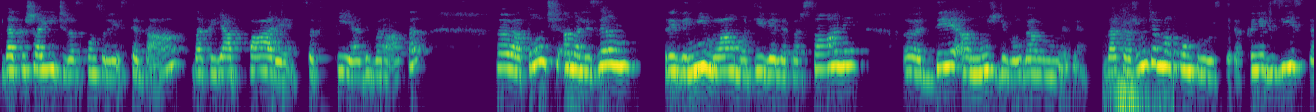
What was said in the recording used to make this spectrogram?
Dacă și aici răspunsul este da, dacă ea pare să fie adevărată, atunci analizăm, revenim la motivele persoanei de a nu-și divulga numele. Dacă ajungem la concluzia că există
